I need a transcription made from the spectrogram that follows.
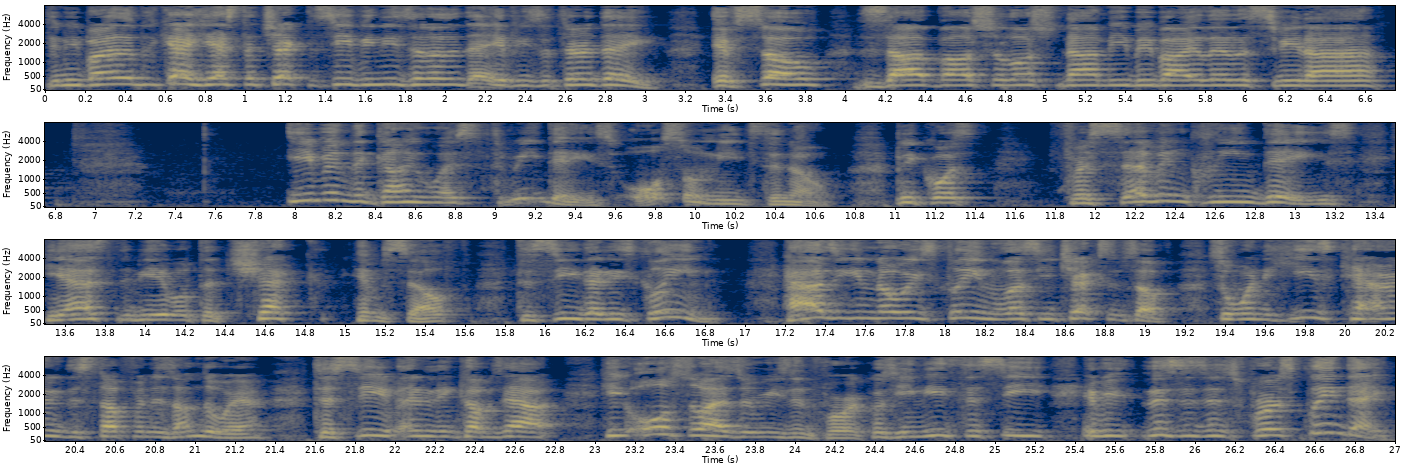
Dimibayele lebedika, he has to check to see if he needs another day, if he's a third day. If so, zav bal shalosh nami bibayele lesvira. Even the guy who has three days also needs to know. Because for seven clean days, he has to be able to check himself to see that he's clean. How's he going to know he's clean unless he checks himself? So when he's carrying the stuff in his underwear to see if anything comes out, he also has a reason for it because he needs to see if he, this is his first clean day.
